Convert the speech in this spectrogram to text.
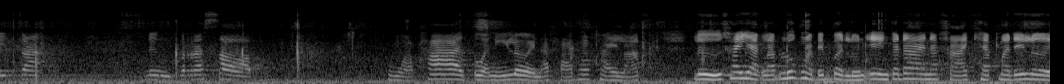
ยจ้ะหนึ่งกระสอบ หัวผ้าตัวนี้เลยนะคะ ถ้าใครรับ หรือใครอยากรับลูกหน่อยไปเปิดลุ้นเองก็ได้นะคะ แคปมาได้เลย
